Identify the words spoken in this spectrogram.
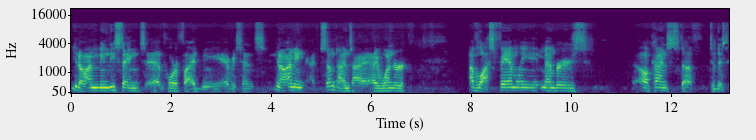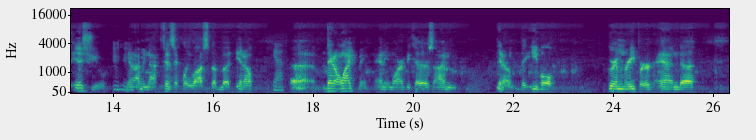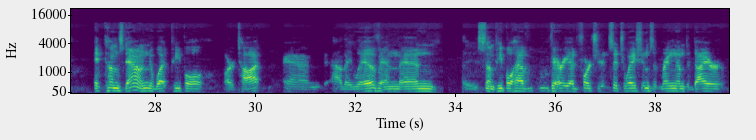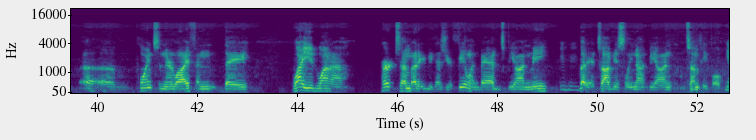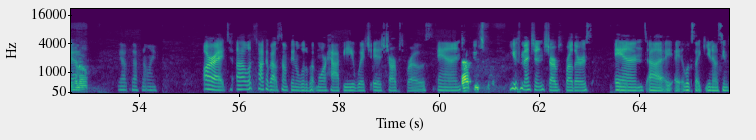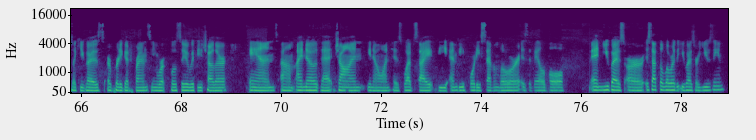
you know, I mean, these things have horrified me ever since, you know, I mean, sometimes I, I wonder, I've lost family members, all kinds of stuff to this issue. hmm You know, I mean, not physically lost them, but, you know, yeah, uh, they don't like me anymore because I'm, you know, the evil Grim Reaper, and uh, it comes down to what people are taught and how they live, and then some people have very unfortunate situations that bring them to dire uh, points in their life, and they why you'd want to hurt somebody because you're feeling bad it's beyond me hmm but it's obviously not beyond some people Yeah. you know Yeah, definitely. All right, uh, let's talk about something a little bit more happy, which is Sharps Bros. And Happy's good. you've mentioned Sharps Brothers, and uh, it, it looks like you know, it seems like you guys are pretty good friends and you work closely with each other. And um, I know that John, you know, on his website, the MV47 lower is available, and you guys are. Is that the lower that you guys are using?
